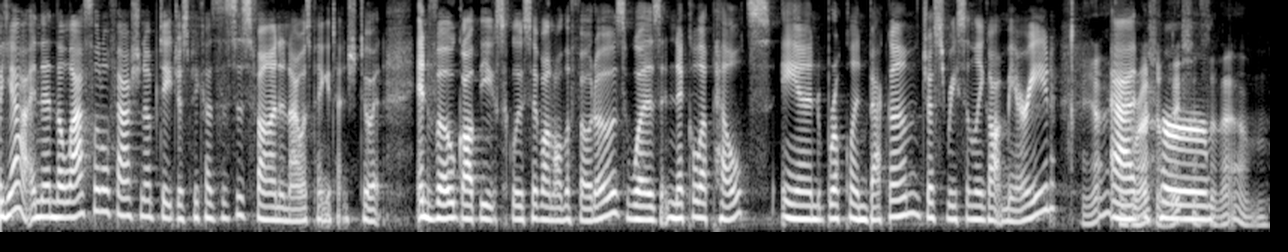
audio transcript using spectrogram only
but yeah, and then the last little fashion update, just because this is fun and I was paying attention to it, and Vogue got the exclusive on all the photos, was Nicola Peltz and Brooklyn Beckham just recently got married. yeah, at congratulations her- to them.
